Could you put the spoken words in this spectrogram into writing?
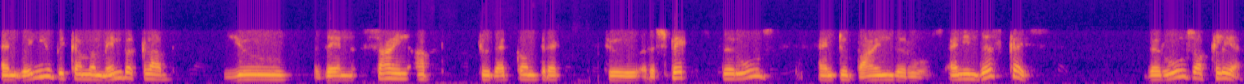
And when you become a member club, you then sign up to that contract to respect the rules and to bind the rules. And in this case, the rules are clear.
